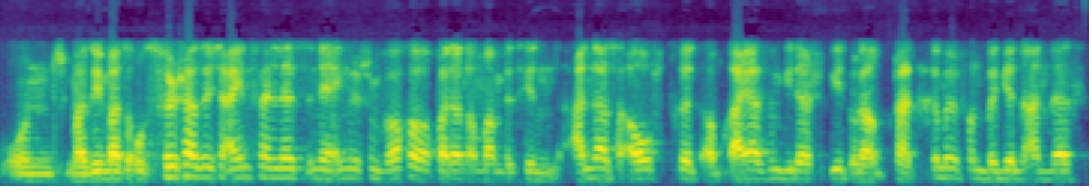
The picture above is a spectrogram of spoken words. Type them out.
und mal sehen, was Urs Fischer sich einfallen lässt in der englischen Woche, ob er da nochmal ein bisschen anders auftritt, ob Ryerson wieder spielt oder ob er Trimmel von Beginn an lässt.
